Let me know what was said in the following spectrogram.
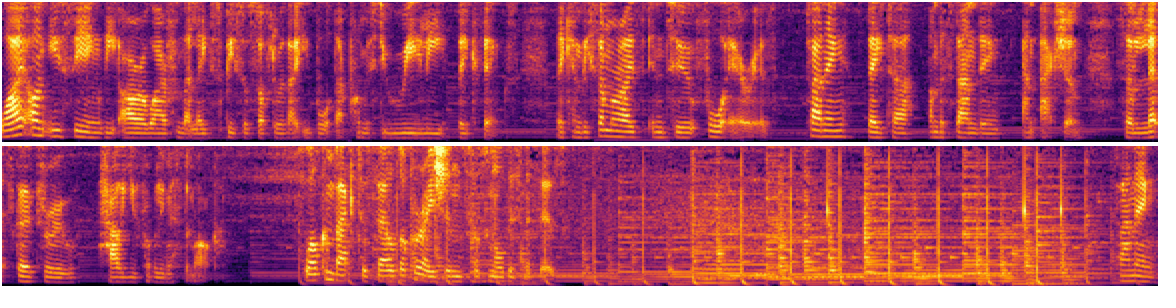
Why aren't you seeing the ROI from that latest piece of software that you bought that promised you really big things? They can be summarized into four areas planning, data, understanding, and action. So let's go through how you've probably missed the mark. Welcome back to Sales Operations for Small Businesses. Planning.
